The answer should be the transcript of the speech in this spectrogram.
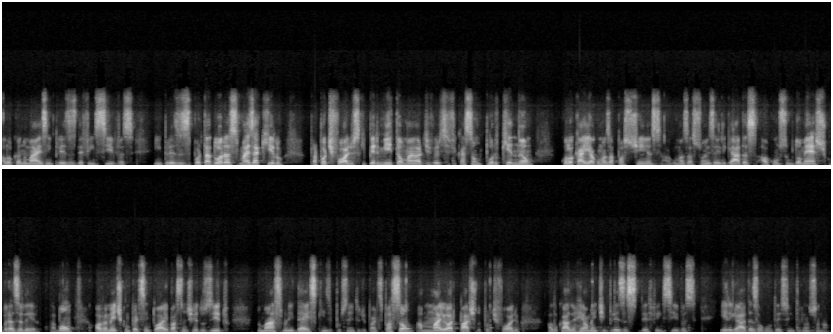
alocando mais em empresas defensivas e empresas exportadoras, mas é aquilo, para portfólios que permitam maior diversificação, por que não colocar aí algumas apostinhas, algumas ações aí ligadas ao consumo doméstico brasileiro, tá bom? Obviamente com um percentual bastante reduzido, no máximo ali 10, 15% de participação, a maior parte do portfólio alocado realmente em empresas defensivas e ligadas ao contexto internacional.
